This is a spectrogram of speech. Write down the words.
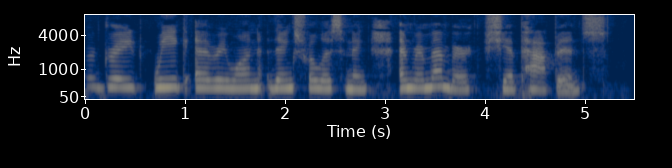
Have A great week, everyone. Thanks for listening. And remember, ship happens.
